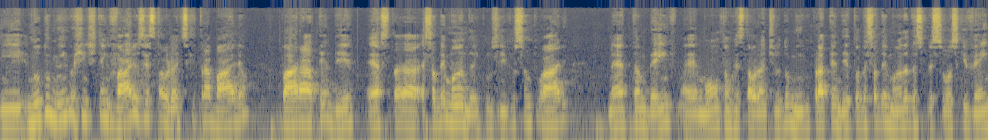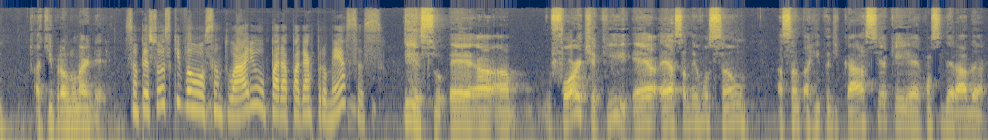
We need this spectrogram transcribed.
e no domingo a gente tem vários restaurantes que trabalham para atender esta, essa demanda, inclusive o santuário né, também é, monta um restaurante no domingo para atender toda essa demanda das pessoas que vêm aqui para Lunardelli. São pessoas que vão ao santuário para pagar promessas? Isso. É, a, a, o forte aqui é, é, essa devoção a Santa Rita de Cássia, que é considerada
